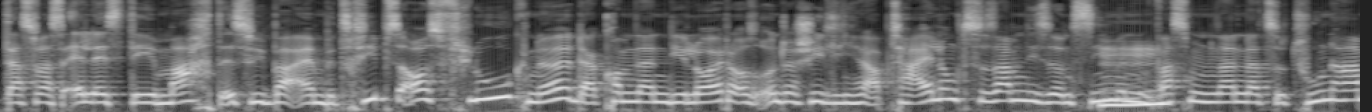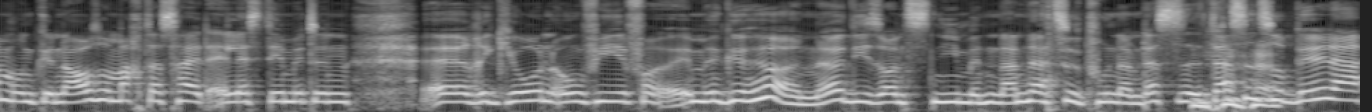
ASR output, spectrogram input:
das, was LSD macht, ist wie bei einem Betriebsausflug. Ne? Da kommen dann die Leute aus unterschiedlichen Abteilungen zusammen, die sonst nie mhm. mit, was miteinander zu tun haben. Und genauso macht das halt LSD mit den äh, Regionen irgendwie von, im Gehirn, ne? die sonst nie miteinander zu tun haben. Das, das sind so Bilder,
